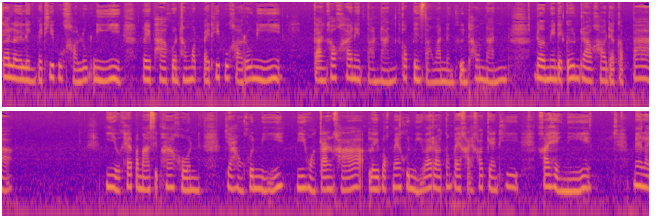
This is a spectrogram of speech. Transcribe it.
ก็เลยเล็งไปที่ภูเขาลูกนี้ เลยพาคนทั้งหมดไปที่ภูเขาลูกนี้ การเข้าค่ายในตอนนั้นก็เป็นสองวันหนึ่งคืนเท่านั้น โดยมีเด็กรุ่นราวเขาเดียวกับป้า มีอยู่แค่ประมาณ 15 คนยาของคุณหมีมีหัวการค้า เลยบอกแม่คุณหมีว่าเราต้องไปขายข้าวแกงที่ค่ายแห่งนี้ ม่และ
